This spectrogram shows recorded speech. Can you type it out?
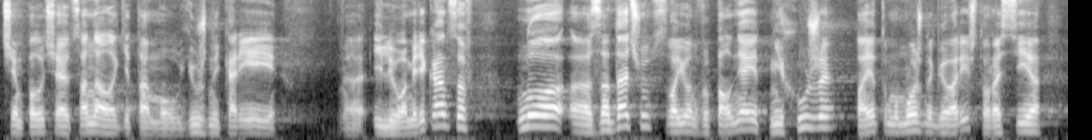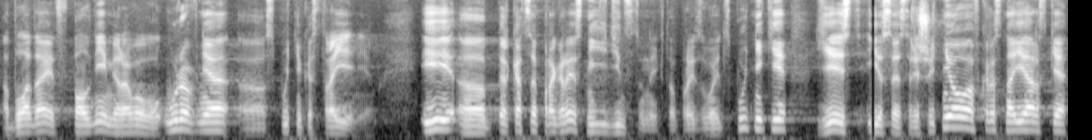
чем получаются аналоги там у Южной Кореи или у американцев – но э, задачу свою он выполняет не хуже, поэтому можно говорить, что Россия обладает вполне мирового уровня э, спутникостроения. И э, РКЦ «Прогресс» не единственный, кто производит спутники. Есть ИСС «Решетнева» в Красноярске,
